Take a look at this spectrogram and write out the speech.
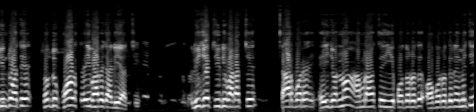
কিন্তু হচ্ছে শুধু ফলস এইভাবে চালিয়ে যাচ্ছে। রিজেক্ট চিঠি পাঠাচ্ছে। তারপরে এই জন্য আমরা হচ্ছে ইয়ে পদরোধে অবরোধে নেমেছি।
